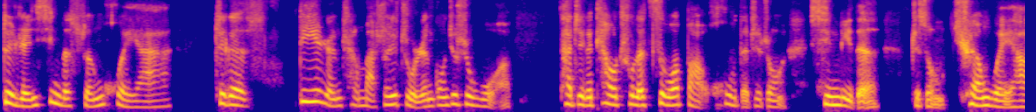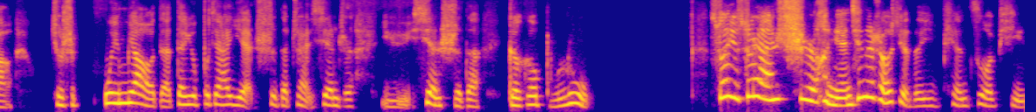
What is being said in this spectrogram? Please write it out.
对人性的损毁呀。这个第一人称吧，所以主人公就是我。他这个跳出了自我保护的这种心理的这种圈围啊，就是微妙的，但又不加掩饰的展现着与现实的格格不入。所以，虽然是很年轻的时候写的一篇作品，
